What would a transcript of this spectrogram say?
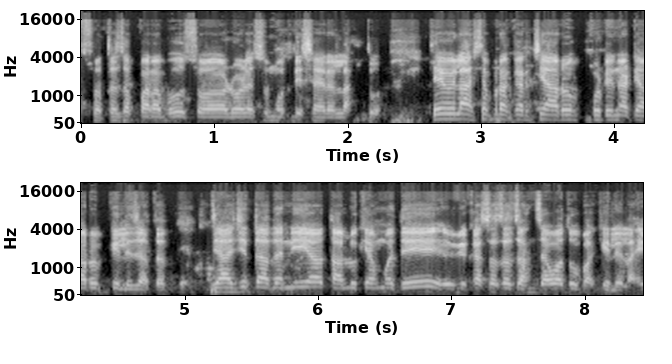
स्वतःचा पराभव डोळ्यासमोर दिसायला लागतो त्यावेळेला अशा प्रकारचे आरोप खोटे नाटे आरोप केले जातात. ज्या अजितदादांनी या तालुक्यामध्ये विकासाचा झंझावात उभा केलेला आहे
